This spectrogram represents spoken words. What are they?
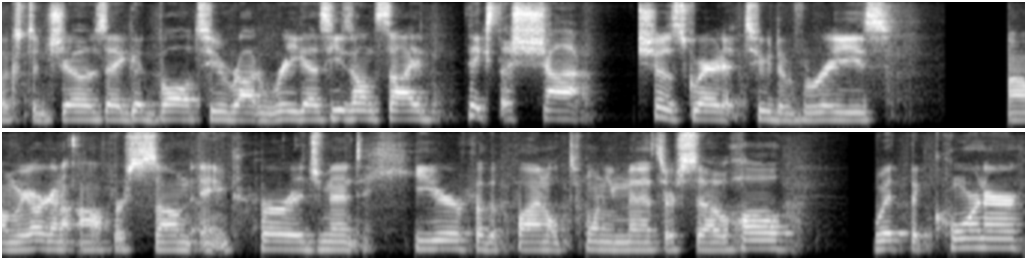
Looks to Jose. Good ball to Rodriguez. He's on side. Takes the shot. Should have squared it to DeVries. Um, we are going to offer some encouragement here for the final 20 minutes or so. Hall with the corner.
